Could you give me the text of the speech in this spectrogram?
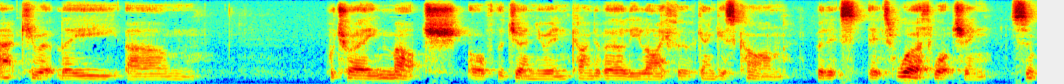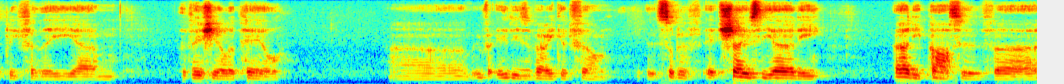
accurately um, portray much of the genuine kind of early life of Genghis Khan, but it's it's worth watching simply for the um, the visual appeal. Uh, it is a very good film. It sort of it shows the early early part of uh,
